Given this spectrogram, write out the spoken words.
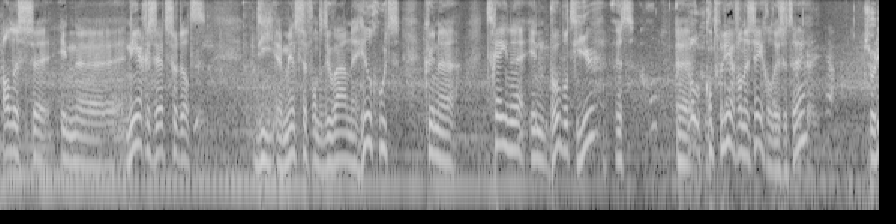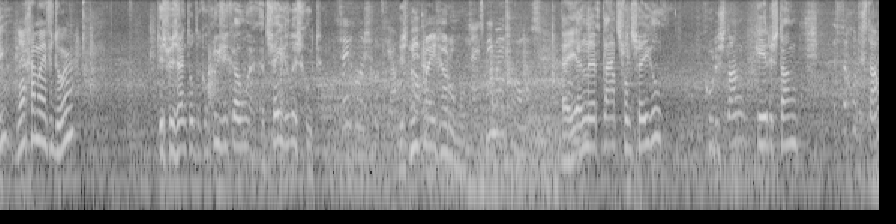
alles eh, in, eh, neergezet... zodat die eh, mensen van de douane heel goed kunnen trainen in bijvoorbeeld hier... het eh, controleren van een zegel is het, hè? Sorry? Nee, ga maar even door. Dus we zijn tot de conclusie gekomen, het zegel is goed. Zegel is goed, ja. Is niet mee gerommeld. Nee, is niet meegerommeld. Hey, en de plaats van het zegel? Goede stang, keerde stang. Dat is de goede stang.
